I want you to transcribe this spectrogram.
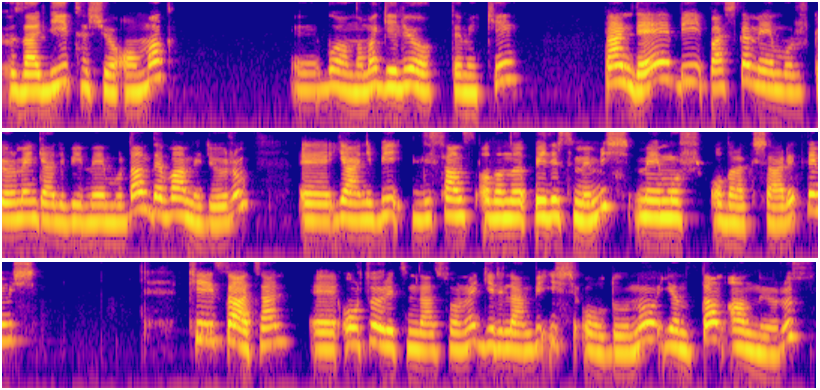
özelliği taşıyor olmak e, bu anlama geliyor demek ki. Ben de bir başka memur, görme engelli bir memurdan devam ediyorum. E, yani bir lisans alanı belirtmemiş memur olarak işaretlemiş. Ki zaten e, orta öğretimden sonra girilen bir iş olduğunu yanıttan anlıyoruz.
